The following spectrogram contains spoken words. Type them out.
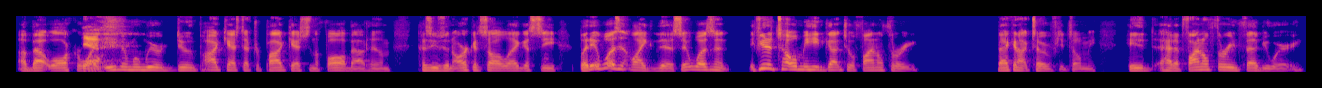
about Walker White, Yeah. even when we were doing podcast after podcast in the fall about him, because he was an Arkansas legacy. But it wasn't like this. It wasn't if you'd have told me he'd gotten to a final three back in October, if you told me he had a final three in February,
